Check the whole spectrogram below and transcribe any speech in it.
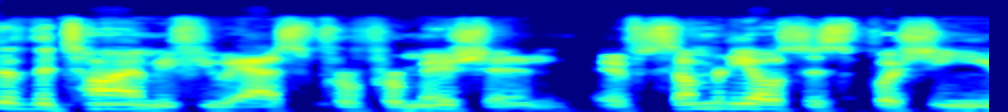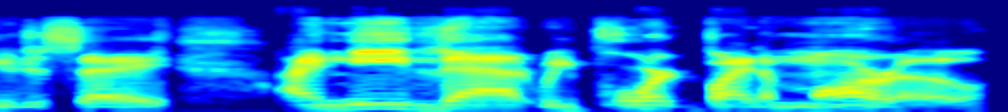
of the time, if you ask for permission, if somebody else is pushing you to say, I need that report by tomorrow,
